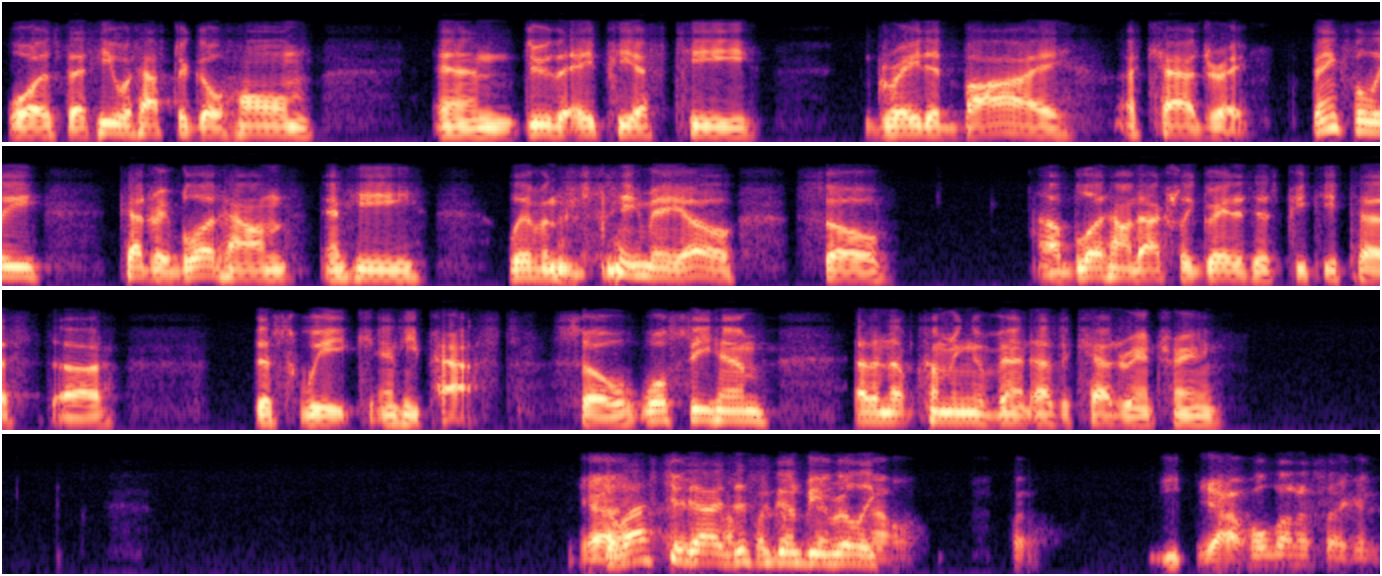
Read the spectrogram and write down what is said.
was that he would have to go home and do the APFT graded by a cadre. Thankfully, cadre bloodhound and he live in the same AO, so uh, bloodhound actually graded his PT test uh, this week and he passed. So we'll see him at an upcoming event as a cadre in training. Yeah, the last two guys, I'm this is going to be really. Yeah, hold on a second.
